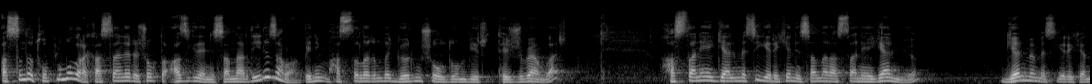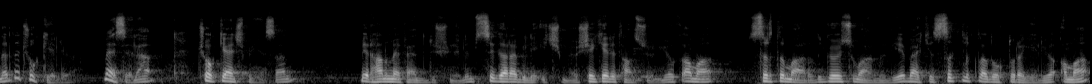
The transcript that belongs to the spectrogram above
Aslında toplum olarak hastanelere çok da az giden insanlar değiliz ama benim hastalarımda görmüş olduğum bir tecrübem var. Hastaneye gelmesi gereken insanlar hastaneye gelmiyor. Gelmemesi gerekenler de çok geliyor. Mesela çok genç bir insan, bir hanımefendi düşünelim. Sigara bile içmiyor, şekeri tansiyonu yok ama sırtım ağrıdı, göğsüm ağrıdı diye belki sıklıkla doktora geliyor ama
